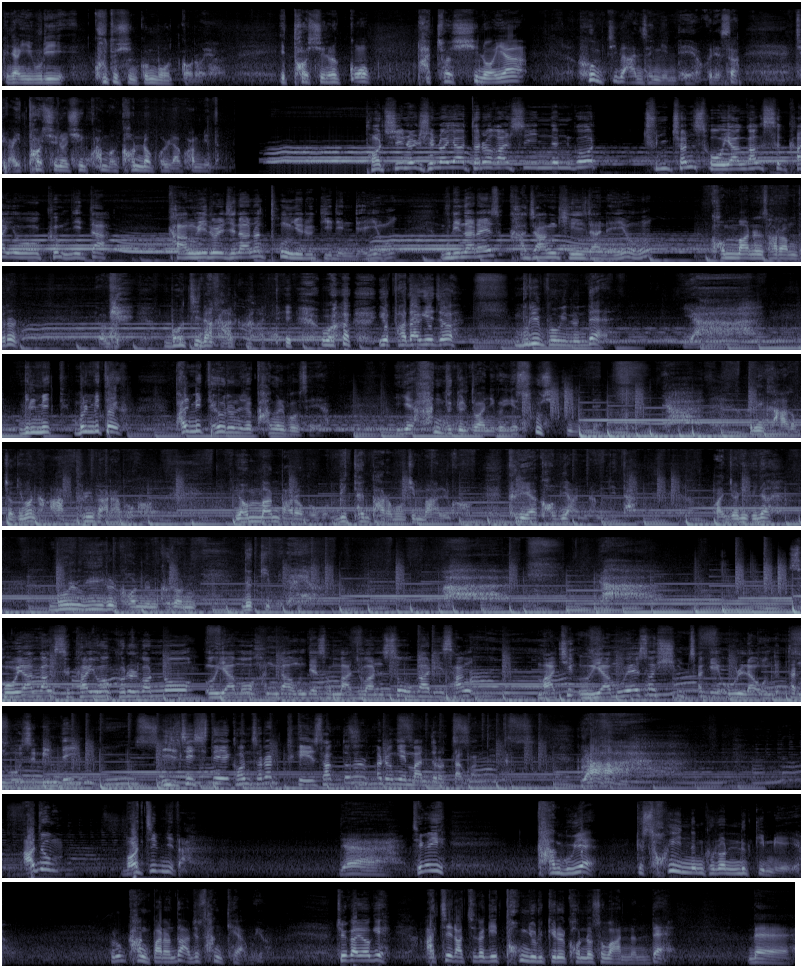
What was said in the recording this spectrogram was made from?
그냥 이 우리 구두 신고 못 걸어요. 이 덧신을 꼭 받쳐 신어야 흠집이 안 생긴대요. 그래서 제가 이 덧신을 신고 한번 건너 보려고 합니다. 덧신을 신어야 들어갈 수 있는 곳 춘천 소양강 스카이워크입니다. 강 위를 지나는 통유리 길인데요. 우리나라에서 가장 길다네요. 겁 많은 사람들은 여기 못 지나갈 것 같아. 와, 이 바닥에 저 물이 보이는데, 야, 밀밑 물 밑에 발 밑에 흐르는 저 강을 보세요. 이게 한두 길도 아니고 이게 수십 길인데, 야, 그러니까 가급적이면 앞을 바라보고 옆만 바라보고 밑엔 바라보지 말고 그래야 겁이 안 납니다. 완전히 그냥 물 위를 걷는 그런 느낌이네요. 아, 야. 소양강 스카이워크를 건너 의암호 한가운데서 마주한 쏘가리상 마치 의암호에서 힘차게 올라온 듯한 모습인데요. 일제시대에 건설한 폐삭도를 활용해 만들었다고 합니다. 야 아주 멋집니다. 예, 제가 이 강구에 서 있는 그런 느낌이에요. 그리고 강바람도 아주 상쾌하고요. 제가 여기 아찔아찔하게 이 통유리길을 건너서 왔는데, 네,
